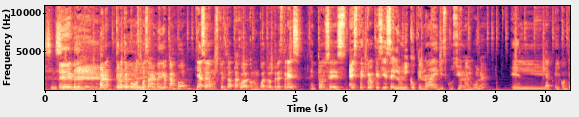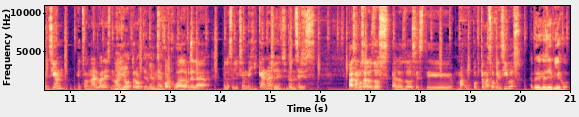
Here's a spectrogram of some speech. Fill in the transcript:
Sí, sí. Eh, bueno, creo que podemos pasar al medio campo. Ya sabemos que el Tata juega con un 4-3-3. Entonces, este creo que sí es el único que no hay discusión alguna. El, la- el contención, Edson Álvarez, no hay otro. te El mejor jugador de la, de la selección mexicana. Sí, Entonces, pasamos a los dos, a los dos este, ma- un poquito más ofensivos. A ver, que soy viejo.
